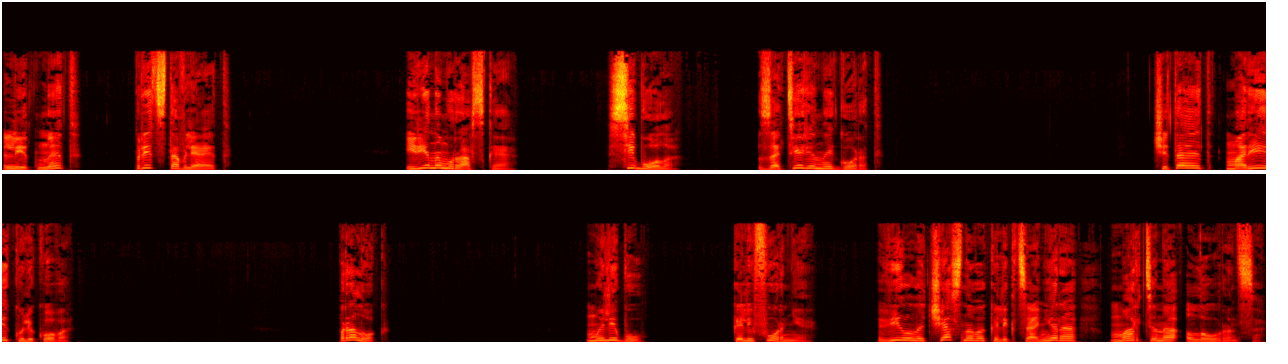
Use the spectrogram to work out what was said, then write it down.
Литнет представляет. Ирина Муравская. Сибола. Затерянный город. Читает Мария Куликова. Пролог. Малибу, Калифорния. Вилла частного коллекционера Мартина Лоуренса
